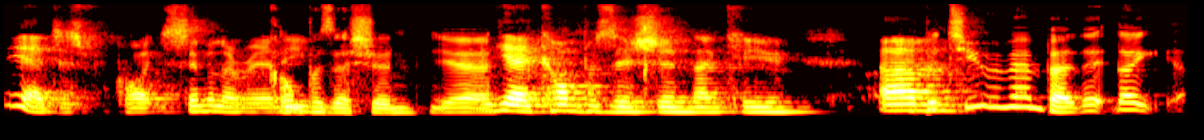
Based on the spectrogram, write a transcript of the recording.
yeah, just quite similar, really. Composition, yeah, yeah, composition. Thank you. Um, but do you remember that, like,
